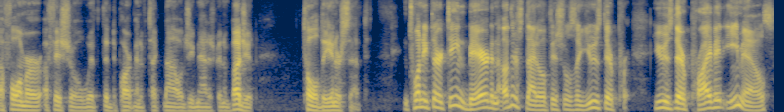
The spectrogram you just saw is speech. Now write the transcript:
a former official with the Department of Technology Management and Budget told The Intercept. In 2013, Baird and other Snyder officials used their used their private emails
